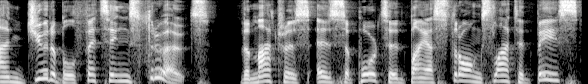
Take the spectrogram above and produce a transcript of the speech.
and durable fittings throughout. The mattress is supported by a strong slatted base,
